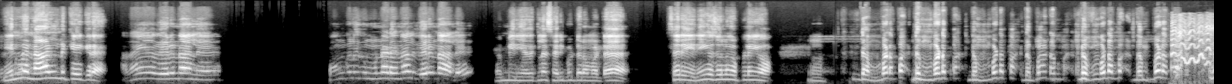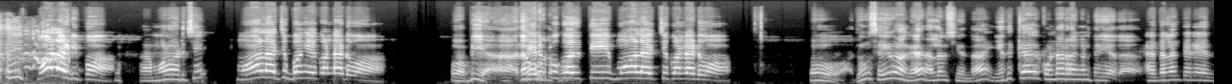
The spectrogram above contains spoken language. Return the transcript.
என்ன நாள்னு கேக்குறேன் அதான் ஏன் வெறுநாள்? பொங்கலுக்கு முன்னாடி நாள் வெறுநாள். தம்பி நீ அதுக்கெல்லாம் சரிப்பட்டு வர மாட்ட. சரி நீங்க சொல்லுங்க பிள்ளைங்க. டம்படப்பா டம்படப்பா டம்படப்பா டப்பா டப்பா டம்படப்பா டம்படப்பா. அடிப்போம். ஆஹ் மொளை அடிச்சு? மாலை வச்சு பொங்கிய கொண்டாடுவோம். ஓ அப்படியா? அதான் நெருப்பு கொளுத்தி மாலை வச்சு கொண்டாடுவோம். ஓ! அதுவும் செய்வாங்க. நல்ல விஷயம் தான். எதுக்காக கொண்டாடுறாங்கன்னு தெரியாதா? அதெல்லாம் தெரியாது.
